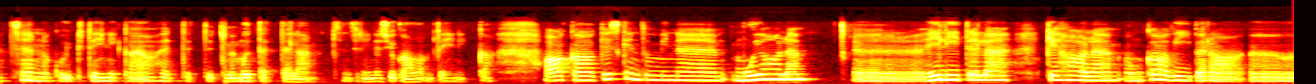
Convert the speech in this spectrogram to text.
et see on nagu üks tehnika jah, et, et ütleme mõtetele, see on selline sügavam tehnika, aga keskendumine mujale Äh, helidele, kehale on ka, viib ära äh,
